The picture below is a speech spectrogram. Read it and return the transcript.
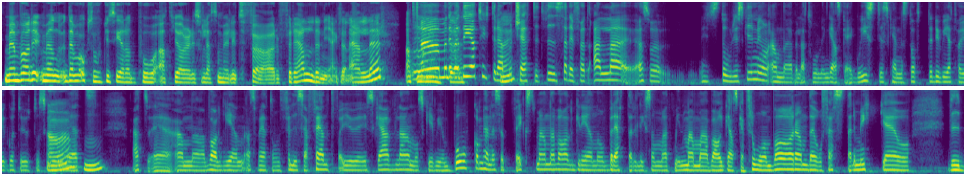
Men, var det, men den var också fokuserad på att göra det så lätt som möjligt för föräldern egentligen, eller? Att Nej, inte... men det var det jag tyckte det här Nej. porträttet visade. För att alla, alltså, historieskrivningen om Anna är väl att hon är ganska egoistisk. Hennes dotter, du vet, har ju gått ut och skrivit Ja, mm. att eh, Anna Wahlgren, alltså vad heter hon, Felicia Fält var ju i Skavlan och skrev ju en bok om hennes uppväxt med Anna Wahlgren och berättade liksom att min mamma var ganska frånvarande och festade mycket och vi,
